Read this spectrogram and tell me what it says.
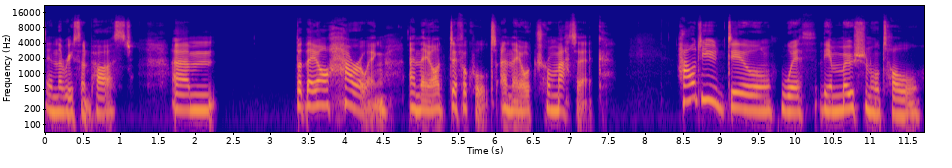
in the recent past. Um, but they are harrowing and they are difficult and they are traumatic. How do you deal with the emotional toll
